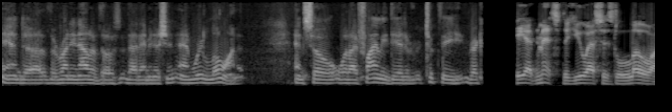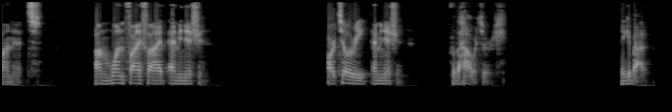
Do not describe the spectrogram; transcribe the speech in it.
and uh, the running out of those that ammunition, and we're low on it. And so, what I finally did, took the record. He admits the U.S. is low on it, on 155 ammunition, artillery ammunition for the howitzers. Think about it.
